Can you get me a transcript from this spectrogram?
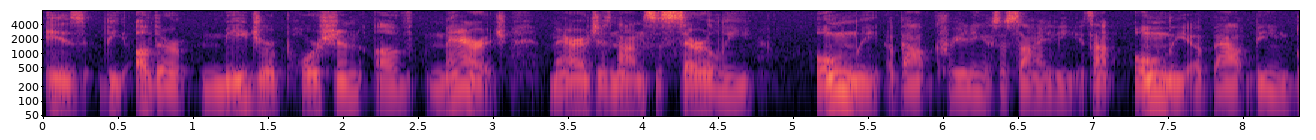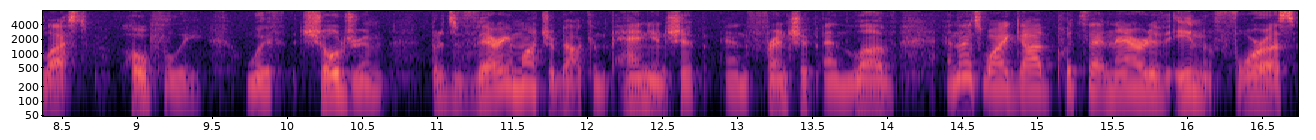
is the other major portion of marriage. Marriage is not necessarily only about creating a society, it's not only about being blessed, hopefully, with children, but it's very much about companionship and friendship and love. And that's why God puts that narrative in for us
